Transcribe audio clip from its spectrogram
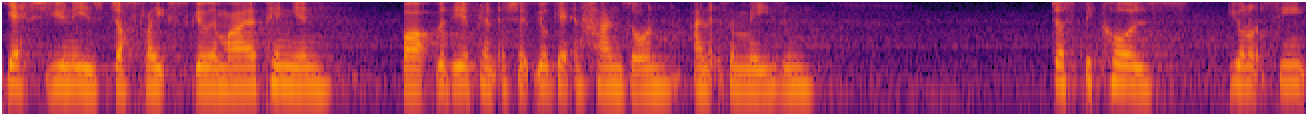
yes, uni is just like school in my opinion, but with the apprenticeship, you're getting hands on and it's amazing. Just because you're not seen,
